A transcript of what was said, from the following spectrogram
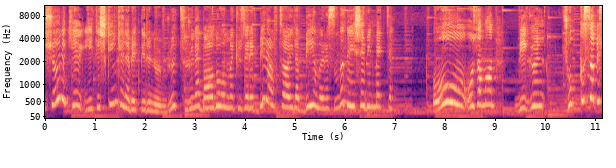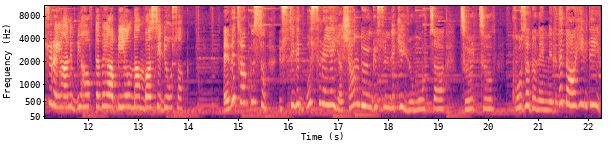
Şöyle ki yetişkin kelebeklerin ömrü türüne bağlı olmak üzere bir hafta ile bir yıl arasında değişebilmekte. Oo, o zaman bir gün çok kısa bir süre yani bir hafta veya bir yıldan bahsediyorsak. Evet haklısın. Üstelik bu süreye yaşam döngüsündeki yumurta, tırtıl, koza dönemleri de dahil değil.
